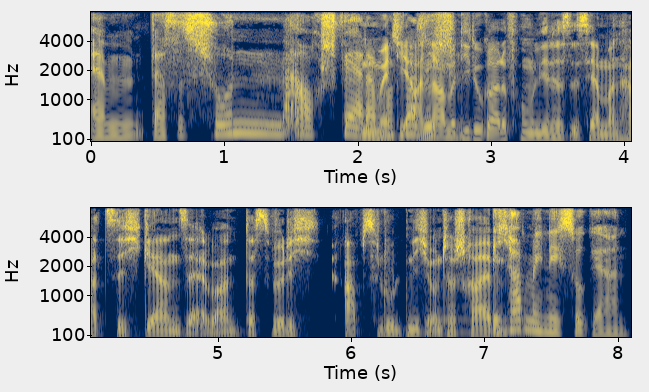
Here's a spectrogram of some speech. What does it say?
Ähm, das ist schon auch schwer. Moment, die Annahme, die du gerade formuliert hast, ist ja, man hat sich gern selber. Das würde ich absolut nicht unterschreiben. ich habe mich nicht so gern.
